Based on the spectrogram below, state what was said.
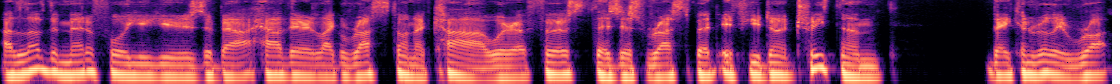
I love the metaphor you use about how they're like rust on a car, where at first they're just rust, but if you don't treat them, they can really rot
